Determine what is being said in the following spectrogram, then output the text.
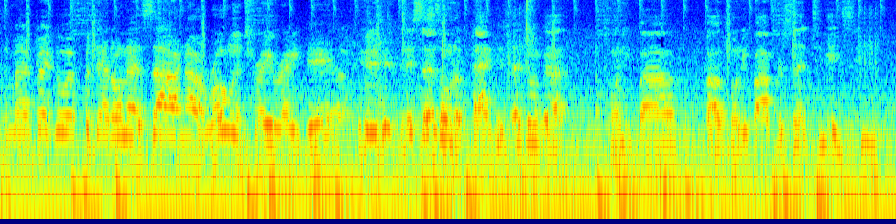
As a matter of fact, go ahead and put that on that Za or Nah rolling tray right there. and it says on the package that joint got 25, about 25% THC.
